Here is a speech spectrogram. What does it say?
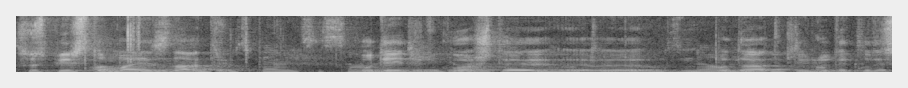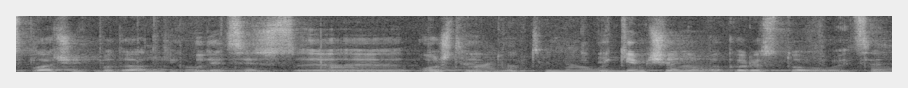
Суспільство має знати, куди йдуть кошти е, податків, люди куди сплачують податки, куди ці е, кошти йдуть, яким чином використовуються.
